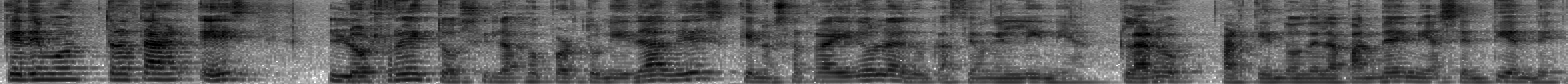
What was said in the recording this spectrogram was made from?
queremos tratar es los retos y las oportunidades que nos ha traído la educación en línea. Claro, partiendo de la pandemia, se entiende.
